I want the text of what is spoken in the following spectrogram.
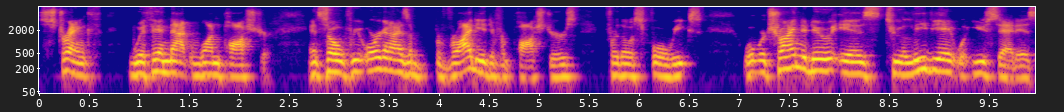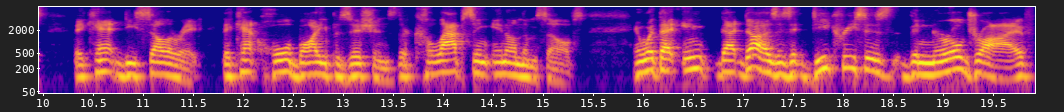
strength within that one posture. And so if we organize a variety of different postures for those four weeks, what we're trying to do is to alleviate what you said is they can't decelerate. They can't hold body positions. They're collapsing in on themselves. And what that in, that does is it decreases the neural drive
